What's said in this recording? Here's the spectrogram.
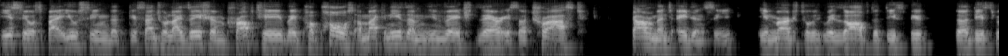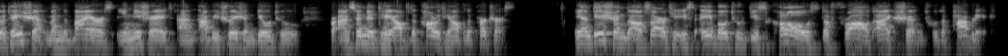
issues by using the decentralization property, we propose a mechanism in which there is a trust government agency emerge to resolve the dispute the disputation when the buyers initiate an arbitration due to for uncertainty of the quality of the purchase. In addition, the authority is able to disclose the fraud action to the public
